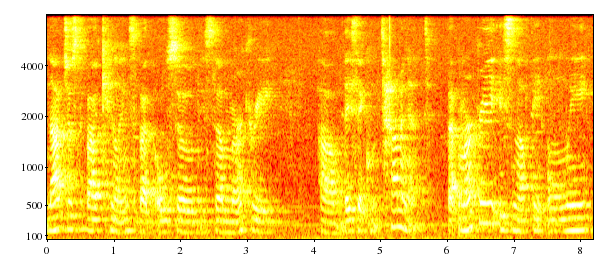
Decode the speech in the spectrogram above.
not just about killings, but also this uh, mercury, um, they say contaminant. But mercury is not the only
